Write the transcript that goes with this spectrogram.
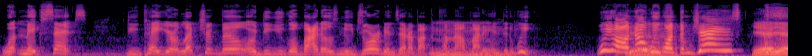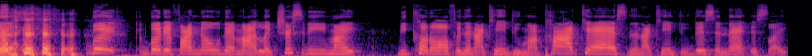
What makes sense? Do you pay your electric bill or do you go buy those new jordans that are about to come out by the end of the mm. week? We all know we want them j's. Yeah, yeah. but but if I know that my electricity might be cut off and then I can't do my podcast and then I can't do this and that, it's like,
